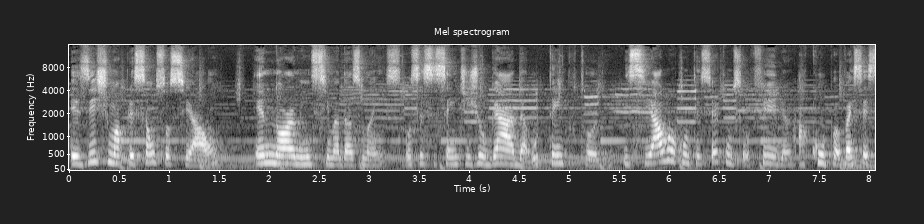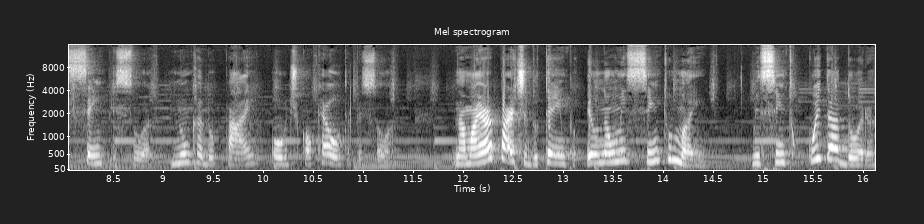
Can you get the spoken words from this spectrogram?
Existe uma pressão social enorme em cima das mães. Você se sente julgada o tempo todo. E se algo acontecer com seu filho, a culpa vai ser sempre sua, nunca do pai ou de qualquer outra pessoa. Na maior parte do tempo, eu não me sinto mãe, me sinto cuidadora.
